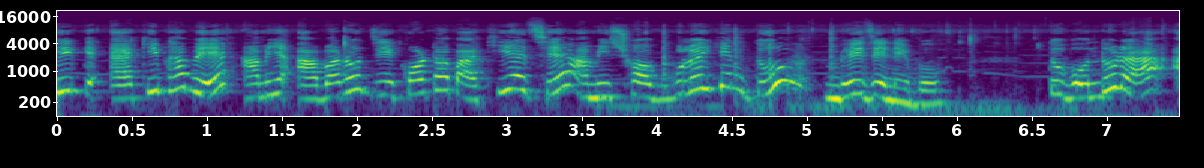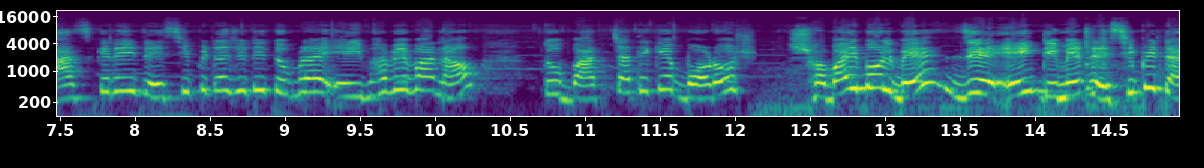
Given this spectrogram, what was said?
ঠিক একইভাবে আমি আবারও যে কটা বাকি আছে, আমি সবগুলোই কিন্তু ভেজে নেব। তো বন্ধুরা, আজকের এই রেসিপিটা যদি তোমরা এইভাবে বানাও, তো বাচ্চা থেকে বড় সবাই বলবে যে এই ডিমের রেসিপিটা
